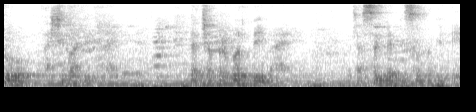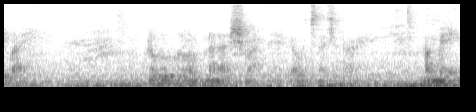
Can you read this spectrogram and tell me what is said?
तो आशीर्वादित आहे. त्याच्याबरोबर देव आहे. त्याच्या संगतीसोबत देव आहे. प्रभू करून आपल्याला आशीर्वाद द्या या वचनाच्या द्वारे आमेन।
